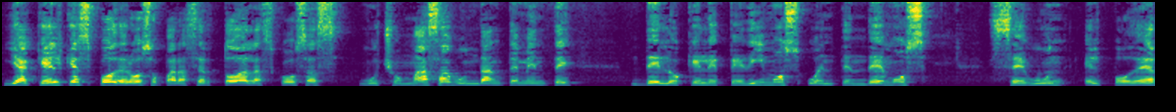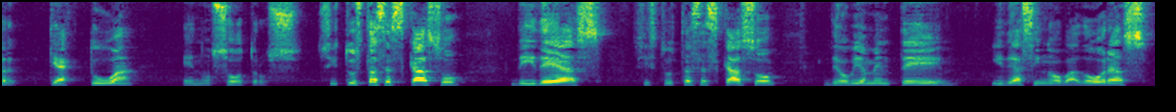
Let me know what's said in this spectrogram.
Y aquel que es poderoso para hacer todas las cosas mucho más abundantemente de lo que le pedimos o entendemos según el poder que actúa en nosotros. Si tú estás escaso de ideas, si tú estás escaso de obviamente ideas innovadoras,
